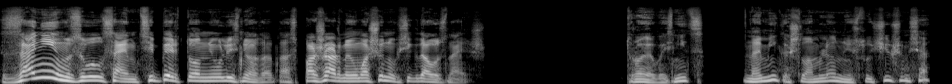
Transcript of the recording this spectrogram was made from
«За ним!» — завыл Сайм. «Теперь-то он не улизнет от нас. Пожарную машину всегда узнаешь». Трое возниц, на миг ошеломленные случившимся,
